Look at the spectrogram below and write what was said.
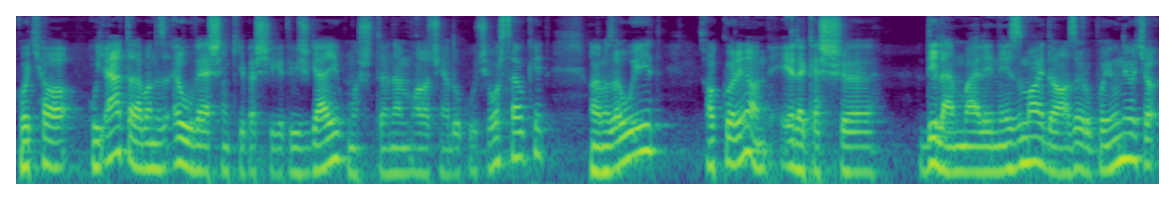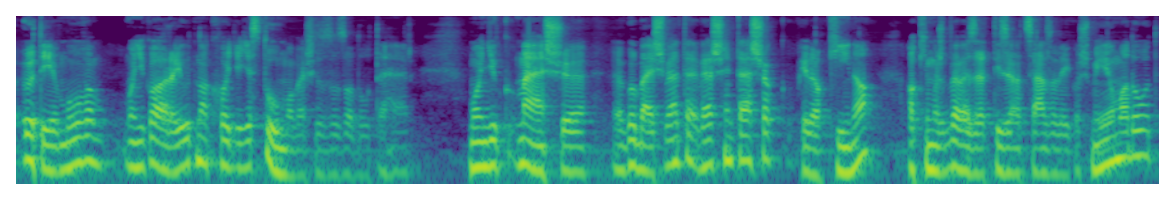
Hogyha úgy általában az EU versenyképességét vizsgáljuk, most nem alacsony adókulcsi országokét, hanem az EU-ét, akkor egy nagyon érdekes dilemma elé néz majd az Európai Unió, hogyha öt év múlva mondjuk arra jutnak, hogy ez túl magas ez az adóteher. Mondjuk más globális versenytársak, például Kína, aki most bevezet 15%-os minimumadót,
